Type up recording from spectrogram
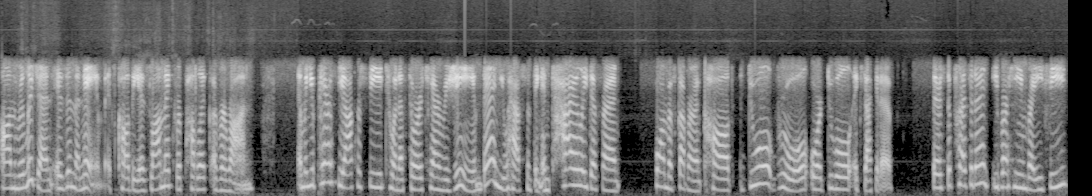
on religion is in the name. It's called the Islamic Republic of Iran. And when you pair theocracy to an authoritarian regime, then you have something entirely different form of government called dual rule or dual executive. There's the president, Ibrahim Raisi,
